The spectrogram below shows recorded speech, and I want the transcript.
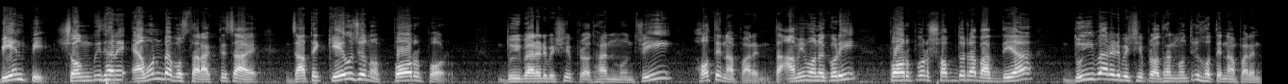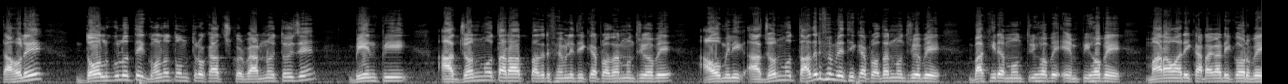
বিএনপি সংবিধানে এমন ব্যবস্থা রাখতে চায় যাতে কেউ যেন পর পর দুইবারের বেশি প্রধানমন্ত্রী হতে না পারেন। তা আমি মনে করি, পরপর শব্দটা বাদ দিয়া দুইবারের বেশি প্রধানমন্ত্রী হতে না পারেন, তাহলে দলগুলোতে গণতন্ত্র কাজ করবে। আর নয়তো যে বিএনপি আজন্ম তারা তাদের ফ্যামিলি থেকে প্রধানমন্ত্রী হবে। আওয়ামী লীগ আজন্ম তাদের ফ্যামিলি থেকে প্রধানমন্ত্রী হবে। বাকিরা মন্ত্রী হবে এমপি হবে, মারামারি কাটাকাটি করবে।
